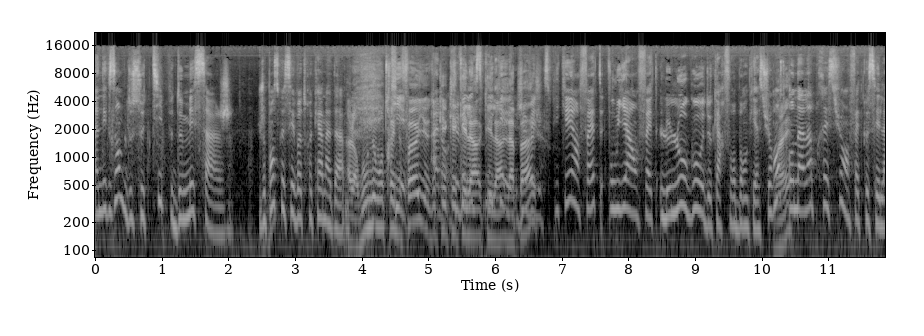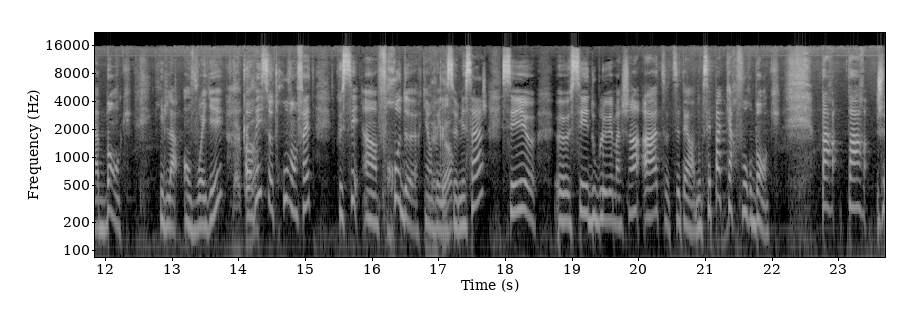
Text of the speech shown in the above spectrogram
un exemple de ce type de message. Je pense que c'est votre cas, madame. Alors, vous nous montrez une est- feuille qui, est la, qui est la- la l'expliquer, Je vais page. l'expliquer en fait où il y a en fait le logo de Carrefour Banque et Assurance. Ouais. On a l'impression en fait que c'est la banque qui l'a envoyé. Or, il se trouve en fait que c'est un fraudeur qui a envoyé ce message. C'est euh, euh, CW machin, hâte, etc. Donc c'est pas Carrefour Banque. Par, par, je,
